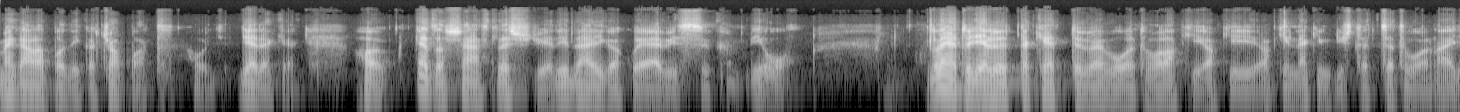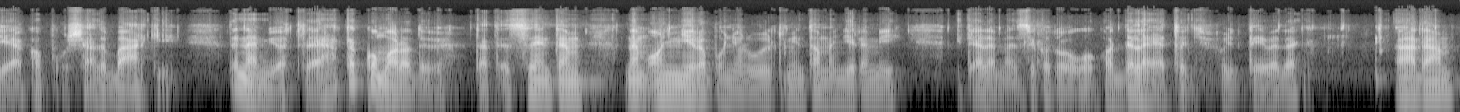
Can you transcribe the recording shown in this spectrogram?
megállapodik a csapat, hogy gyerekek, ha ez a sász lesüljed idáig, akkor elvisszük. Jó, lehet, hogy előtte kettővel volt valaki, aki, aki nekünk is tetszett volna egy elkapós, hát bárki. De nem jött le. Hát akkor marad ő. Tehát ez szerintem nem annyira bonyolult, mint amennyire mi itt elemezzük a dolgokat, de lehet, hogy, hogy tévedek. Ádám?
